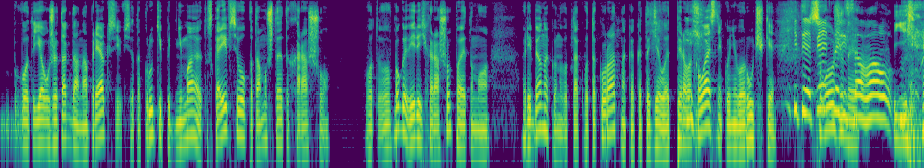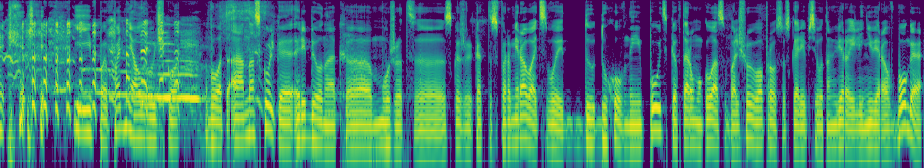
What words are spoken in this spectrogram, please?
вот я уже тогда напрягся, и все так руки поднимают. Скорее всего, потому что это хорошо. Вот в Бога верить хорошо, поэтому ребенок, он вот так вот аккуратно, как это делает первоклассник, у него ручки И ты опять сложенные. нарисовал. И, поднял ручку. Вот. А насколько ребенок э, может, э, скажи, как-то сформировать свой ду- духовный путь ко второму классу? Большой вопрос, и, скорее всего, там вера или не вера в Бога.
